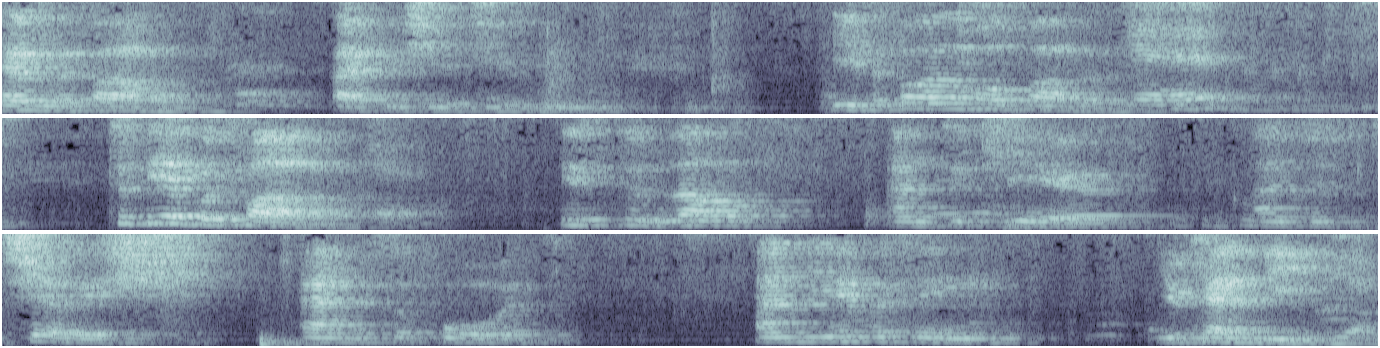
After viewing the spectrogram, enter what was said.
Heavenly Father, I appreciate you. He's the Father of all fathers. Yes. To be a good father Yes. is to love and to care and to cherish and support and be everything you can be Yes.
